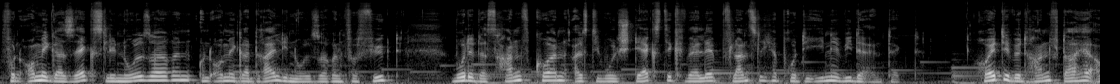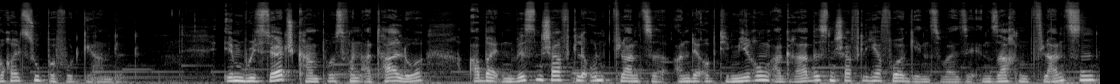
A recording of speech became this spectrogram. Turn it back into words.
von Omega-6 Linolsäuren und Omega-3 Linolsäuren verfügt, wurde das Hanfkorn als die wohl stärkste Quelle pflanzlicher Proteine wiederentdeckt. Heute wird Hanf daher auch als Superfood gehandelt. Im Research Campus von Atalo arbeiten Wissenschaftler und Pflanzer an der Optimierung agrarwissenschaftlicher Vorgehensweise in Sachen Pflanzen,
